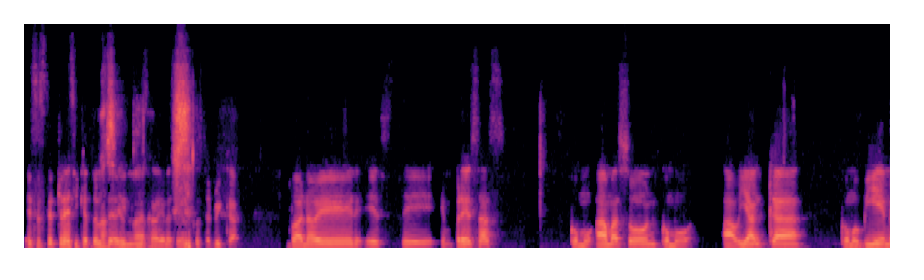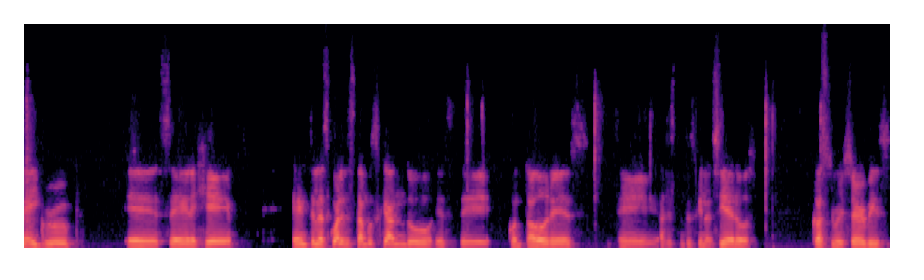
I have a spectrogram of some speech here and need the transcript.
Es este 13 y 14 No, de abril en el. Estadio Nacional de Costa Rica. Van a haber este, empresas como Amazon, como Avianca, como BMA Group, eh, CRG, entre las cuales están buscando este, contadores, eh, asistentes financieros, customer service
